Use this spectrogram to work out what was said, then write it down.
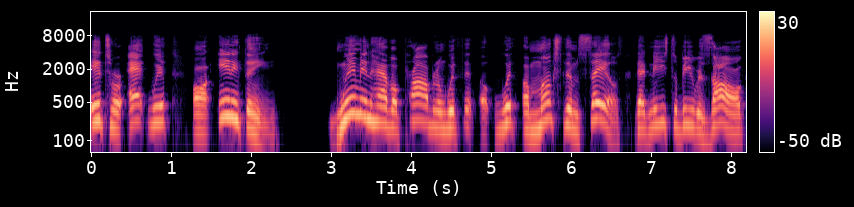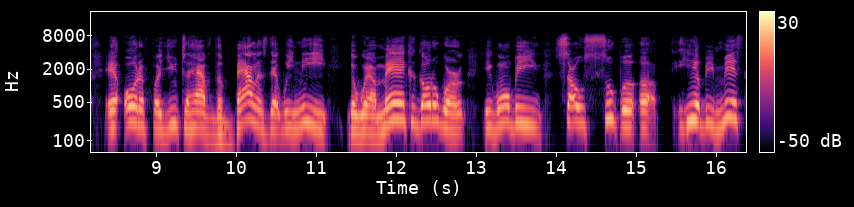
interact with or anything. Women have a problem with it, uh, with amongst themselves that needs to be resolved in order for you to have the balance that we need. The where a man could go to work, he won't be so super. Uh, he'll be missed,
